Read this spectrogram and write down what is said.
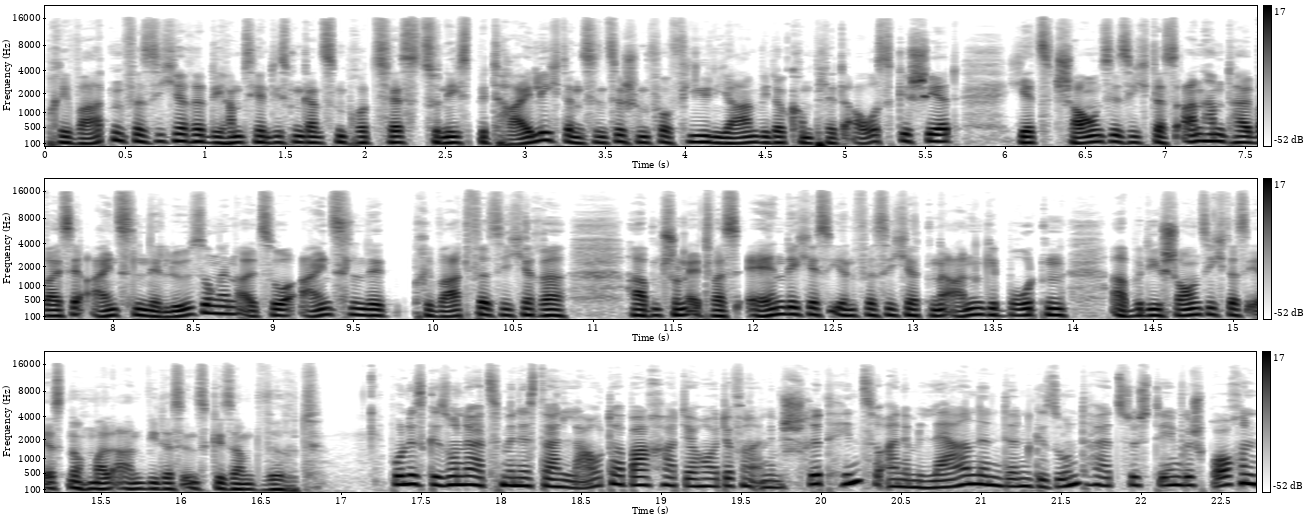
privaten Versicherer, die haben sich an diesem ganzen Prozess zunächst beteiligt, dann sind sie schon vor vielen Jahren wieder komplett ausgeschert. Jetzt schauen sie sich das an, haben teilweise einzelne Lösungen, also einzelne Privatversicherer haben schon etwas Ähnliches ihren Versicherten angeboten, aber die schauen sich das erst noch mal an, wie das insgesamt wird. Bundesgesundheitsminister Lauterbach hat ja heute von einem Schritt hin zu einem lernenden Gesundheitssystem gesprochen,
